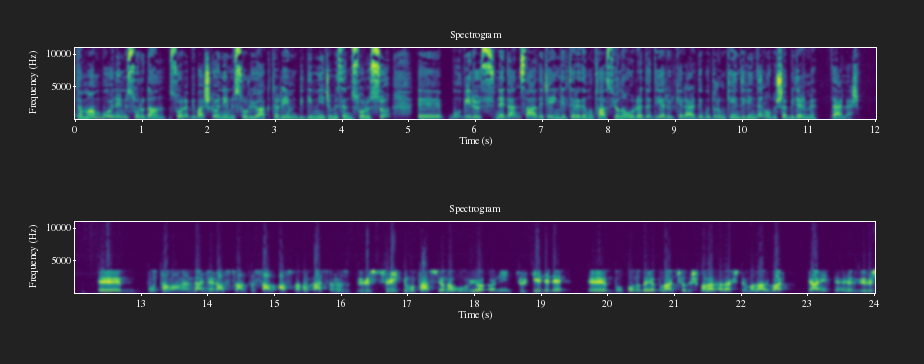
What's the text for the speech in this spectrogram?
Tamam bu önemli sorudan sonra bir başka önemli soruyu aktarayım bir dinleyicimizin sorusu. Ee, bu virüs neden sadece İngiltere'de mutasyona uğradı diğer ülkelerde bu durum kendiliğinden oluşabilir mi derler. Ee, bu tamamen bence rastlantısal aslına bakarsanız virüs sürekli mutasyona uğruyor. Örneğin Türkiye'de de e, bu konuda yapılan çalışmalar araştırmalar var. Yani e, virüs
